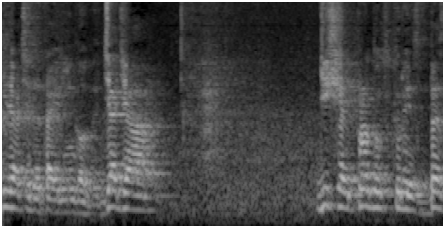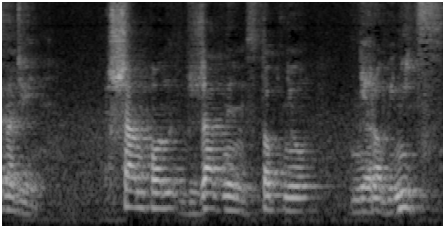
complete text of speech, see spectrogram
Witajcie detailingowy. Dziadzia. Dzisiaj produkt, który jest beznadziejny. Szampon w żadnym stopniu nie robi nic.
